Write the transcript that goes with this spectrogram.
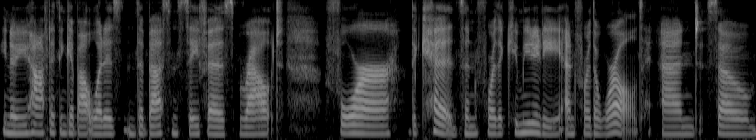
you know, you have to think about what is the best and safest route for the kids and for the community and for the world. And so,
